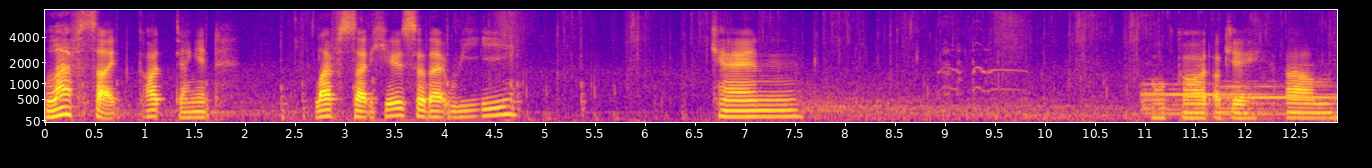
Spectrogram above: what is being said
left side. God dang it. Left side here so that we can... Oh god, okay. Um,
